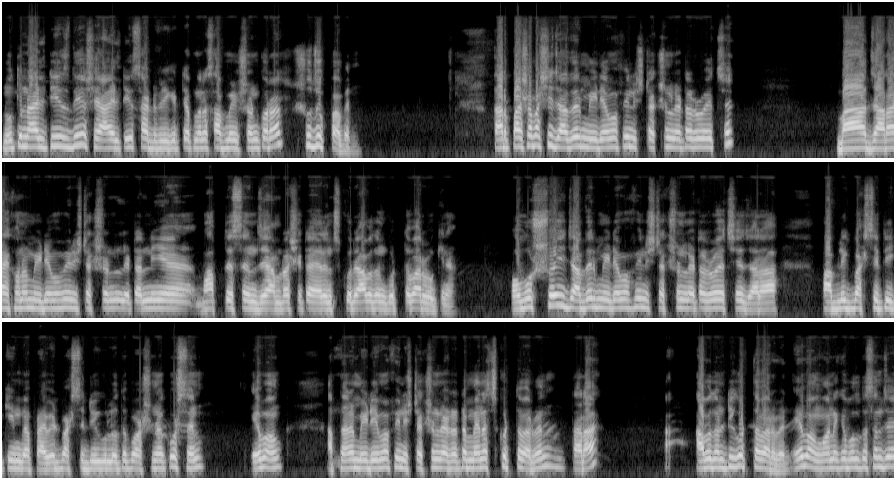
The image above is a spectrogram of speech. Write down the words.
নতুন আইএলটিএস দিয়ে সেই আইএলটিএস সার্টিফিকেটটি আপনারা সাবমিশন করার সুযোগ পাবেন। তার পাশাপাশি যাদের মিডিয়াম অফ ইনস্ট্রাকশন লেটার রয়েছে বা যারা এখনও মিডিয়াম অফ ইনস্ট্রাকশন লেটার নিয়ে ভাবতেছেন যে আমরা সেটা অ্যারেঞ্জ করে আবেদন করতে পারব কিনা, অবশ্যই যাদের মিডিয়াম অফ ইনস্ট্রাকশন লেটার রয়েছে, যারা পাবলিক ভার্সিটি কিংবা প্রাইভেট ভার্সিটিগুলোতে পড়াশোনা করছেন এবং আপনারা মিডিয়াম অফ ইনস্ট্রাকশন লেটারটা ম্যানেজ করতে পারবেন, তারা আবেদনটি করতে পারবেন। এবং অনেকে বলতেছেন যে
